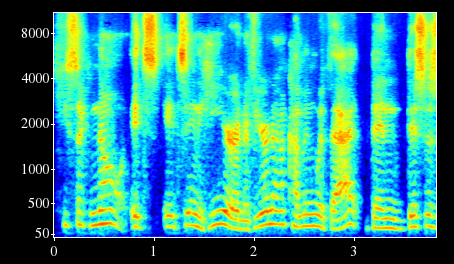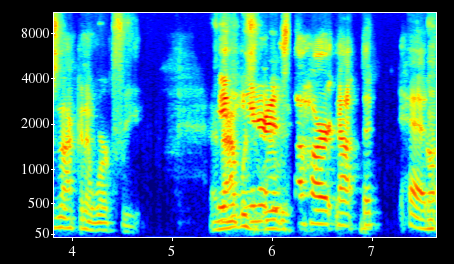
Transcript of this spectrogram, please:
He's like, "No, it's it's in here. And if you're not coming with that, then this is not going to work for you." And in that was here really, is the heart, not the head. Uh,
